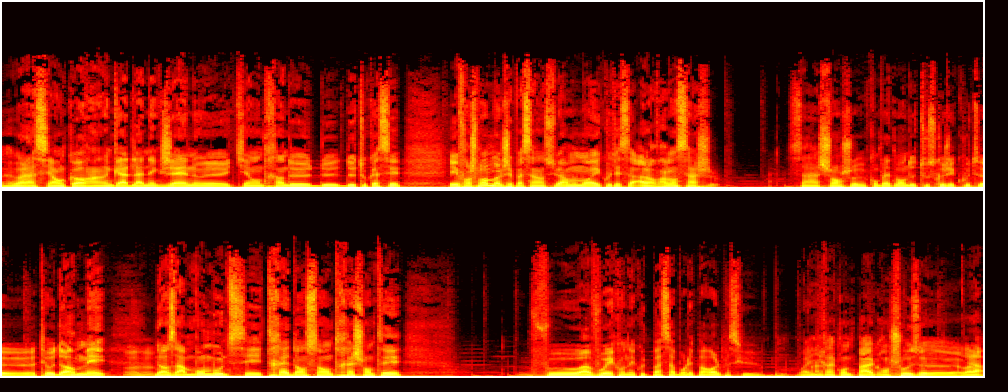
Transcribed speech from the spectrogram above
euh, voilà, c'est encore un gars de la next gen euh, qui est en train de, de, de tout casser. Et franchement, moi, j'ai passé un super moment à écouter ça. Alors vraiment, ça, ça change complètement de tout ce que j'écoute, euh, Théodore, mais Mhm. dans un bon mood, c'est très dansant, très chanté. Faut avouer qu'on n'écoute pas ça pour les paroles parce que bon, ouais, il raconte pas grand chose. voilà.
